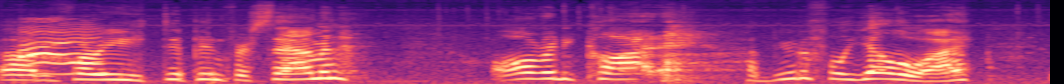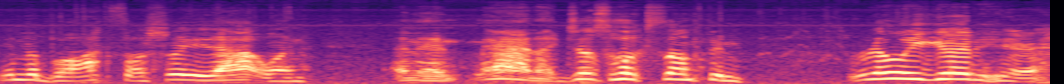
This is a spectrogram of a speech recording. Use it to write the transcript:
uh, before we dip in for salmon. Already caught a beautiful yellow eye in the box. I'll show you that one. And then, man, I just hooked something really good here.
